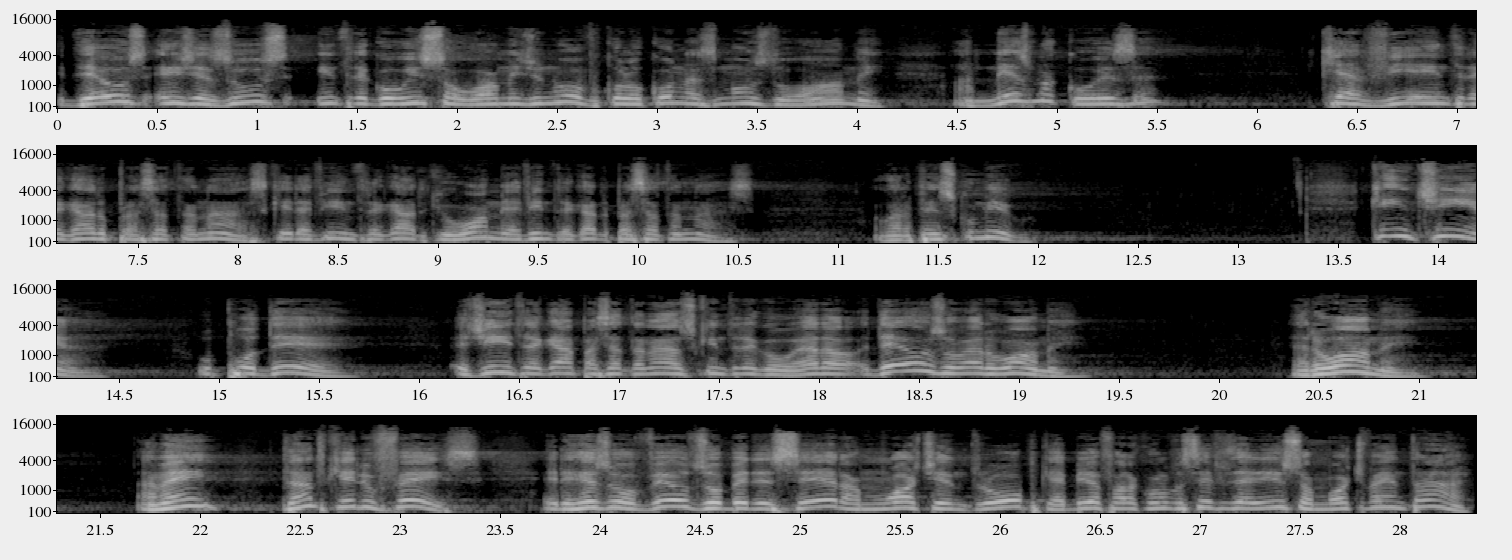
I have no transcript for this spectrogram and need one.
E Deus em Jesus entregou isso ao homem de novo, colocou nas mãos do homem a mesma coisa que havia entregado para Satanás, que ele havia entregado, que o homem havia entregado para Satanás. Agora pense comigo. Quem tinha o poder de entregar para Satanás o que entregou? Era Deus ou era o homem? Era o homem. Amém? Tanto que ele o fez. Ele resolveu desobedecer, a morte entrou, porque a Bíblia fala: quando você fizer isso, a morte vai entrar.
